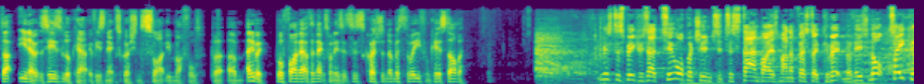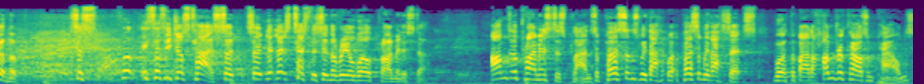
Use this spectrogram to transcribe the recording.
that you know, it's his lookout if his next question's slightly muffled. But um, anyway, we'll find out if the next one is. It's this is question number three from Keir Starmer. Mr. Speaker has had two opportunities to stand by his manifesto commitment and he's not taken them. Well, it says he just has. So, so let, us test this in the real world, Prime Minister. Under the Prime Minister's plans, a, with a person with assets worth about £100,000,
